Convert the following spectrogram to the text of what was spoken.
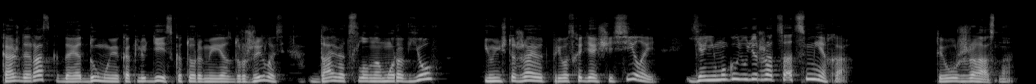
Каждый раз, когда я думаю, как людей, с которыми я сдружилась, давят словно муравьев и уничтожают превосходящей силой, я не могу удержаться от смеха. Ты ужасна.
